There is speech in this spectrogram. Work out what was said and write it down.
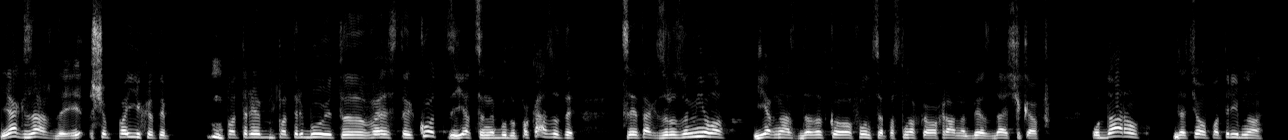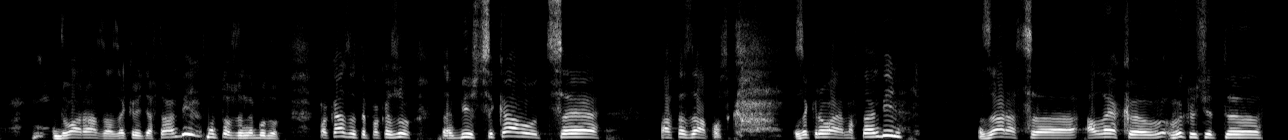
Як завжди, щоб поїхати, потребують е, ввести код, я це не буду показувати. Це і так зрозуміло. Є в нас додаткова функція постановка охорони без датчиків удару. Для цього потрібно два рази закрити автомобіль. Ну, теж не буду показувати. Покажу е, більш цікаву. Це автозапуск. Закриваємо автомобіль. Зараз е, Олег виключить, ну,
